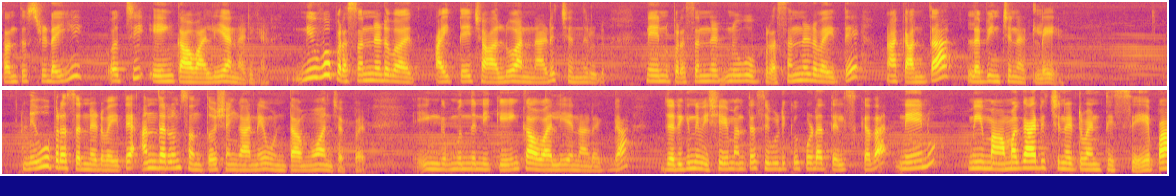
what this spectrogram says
సంతుష్టుడయ్యి వచ్చి ఏం కావాలి అని అడిగాడు. నువ్వు ప్రసన్నుడు అయితే చాలు అన్నాడు చంద్రుడు. నేను ప్రసన్న నువ్వు ప్రసన్నుడు అయితే నాకు అంతా లభించినట్లే నువ్వు ప్రసన్నుడివైతే అందరం సంతోషంగానే ఉంటాము అని చెప్పాడు. ఇంక ముందు నీకేం కావాలి అని అడగగా జరిగిన విషయం అంతా శివుడికి కూడా తెలుసు కదా నేను మీ మామగారు ఇచ్చినటువంటి శాపా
